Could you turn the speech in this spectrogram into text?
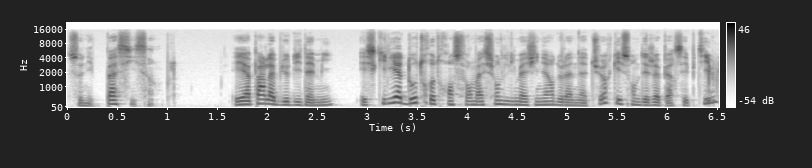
ce n'est pas si simple. Et à part la biodynamie, est-ce qu'il y a d'autres transformations de l'imaginaire de la nature qui sont déjà perceptibles?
